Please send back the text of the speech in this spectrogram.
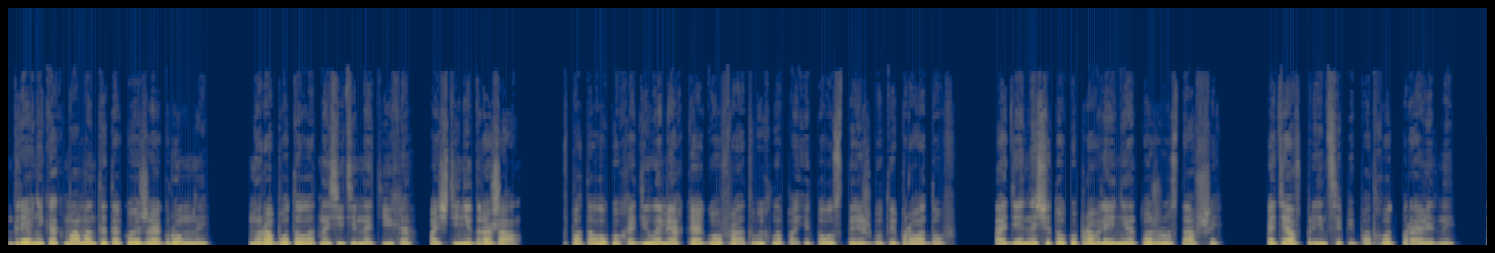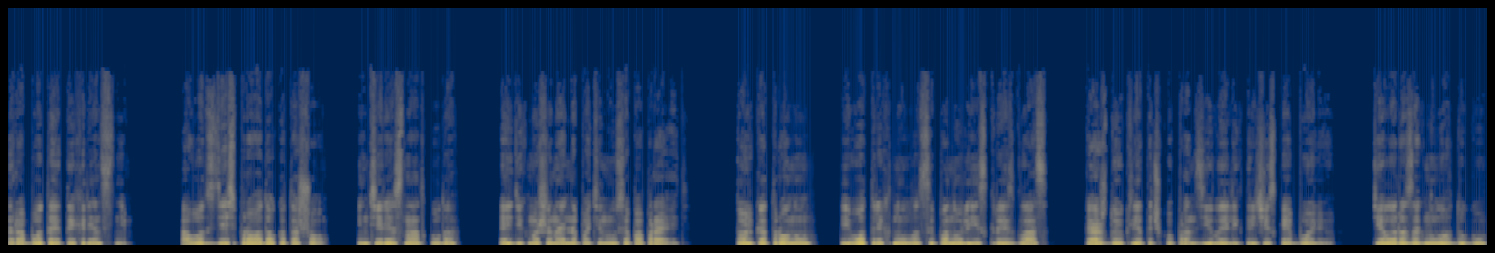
древний как мамонт и такой же огромный, но работал относительно тихо, почти не дрожал. В потолок уходила мягкая гофра от выхлопа и толстые жгуты проводов. Отдельно щиток управления тоже уставший. Хотя, в принципе, подход правильный. Работает и хрен с ним. А вот здесь проводок отошел. Интересно, откуда? Эдик машинально потянулся поправить. Только тронул, его тряхнуло, сыпанули искры из глаз. Каждую клеточку пронзило электрической болью. Тело разогнуло в дугу,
